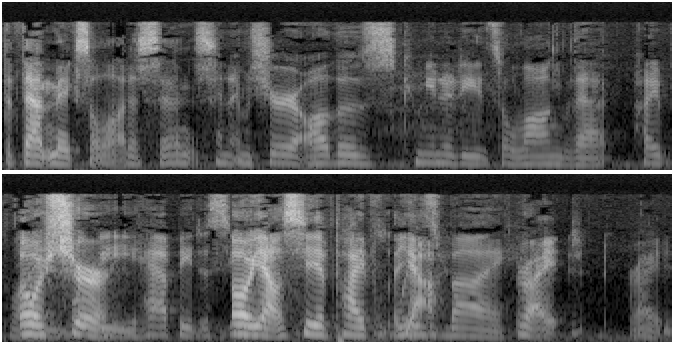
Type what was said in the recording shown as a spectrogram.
that that makes a lot of sense. And I'm sure all those communities along that pipeline Oh, sure. will be happy to see Oh yeah, see a pipe. whiz Yeah, by. right, right.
